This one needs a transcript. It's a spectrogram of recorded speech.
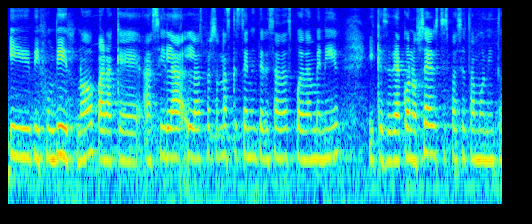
y difundir, ¿no? Para que así las personas que estén interesadas puedan venir y que se dé a conocer este espacio tan bonito.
